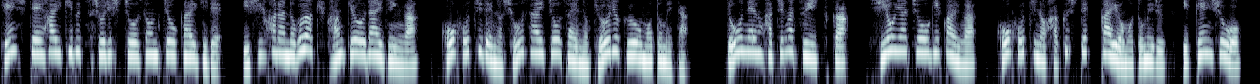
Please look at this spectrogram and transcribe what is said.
県指定廃棄物処理市町村長会議で、石原信明環境大臣が、候補地での詳細調査への協力を求めた。同年8月5日、塩谷町議会が候補地の白紙撤回を求める意見書を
